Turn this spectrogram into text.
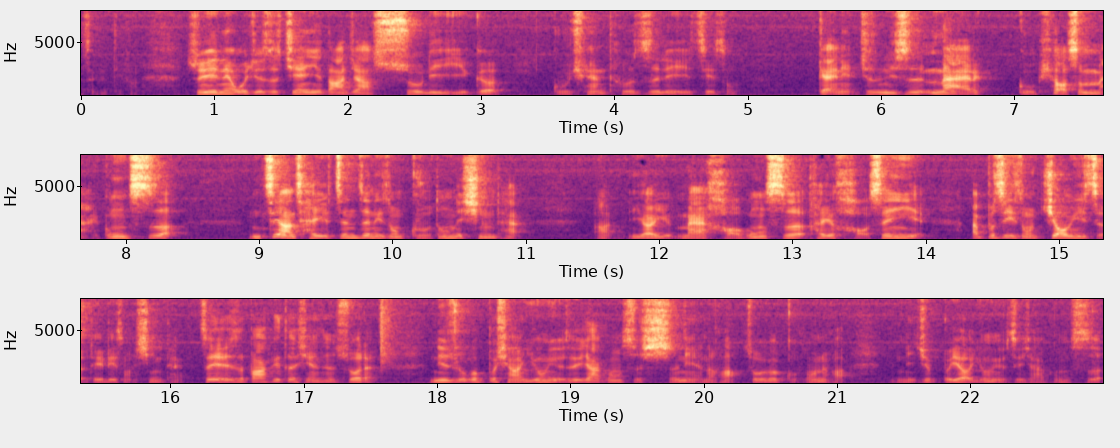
这个地方，所以呢，我就是建议大家树立一个股权投资的这种概念，就是你是买的股票是买公司，你这样才有真正的一种股东的心态啊，要有买好公司，它有好生意，而不是一种交易者的那种心态。这也是巴菲特先生说的，你如果不想拥有这家公司十年的话，作为一个股东的话，你就不要拥有这家公司，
